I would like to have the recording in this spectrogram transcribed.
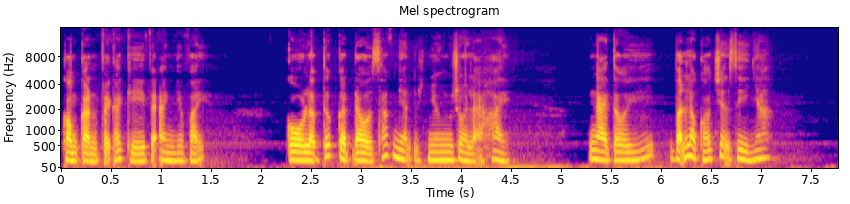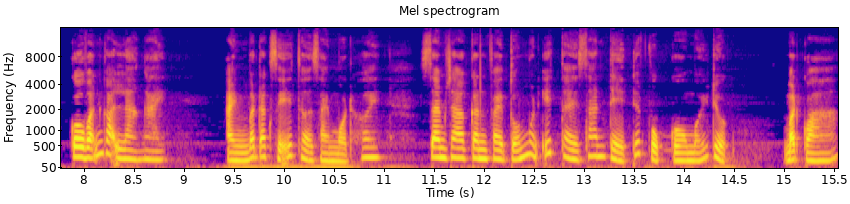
Không cần phải khách khí với anh như vậy. Cô lập tức gật đầu xác nhận nhưng rồi lại hỏi. Ngài tới vẫn là có chuyện gì nhá? Cô vẫn gọi là ngài. Anh bất đắc dĩ thở dài một hơi, xem ra cần phải tốn một ít thời gian để thuyết phục cô mới được. Bất quá,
